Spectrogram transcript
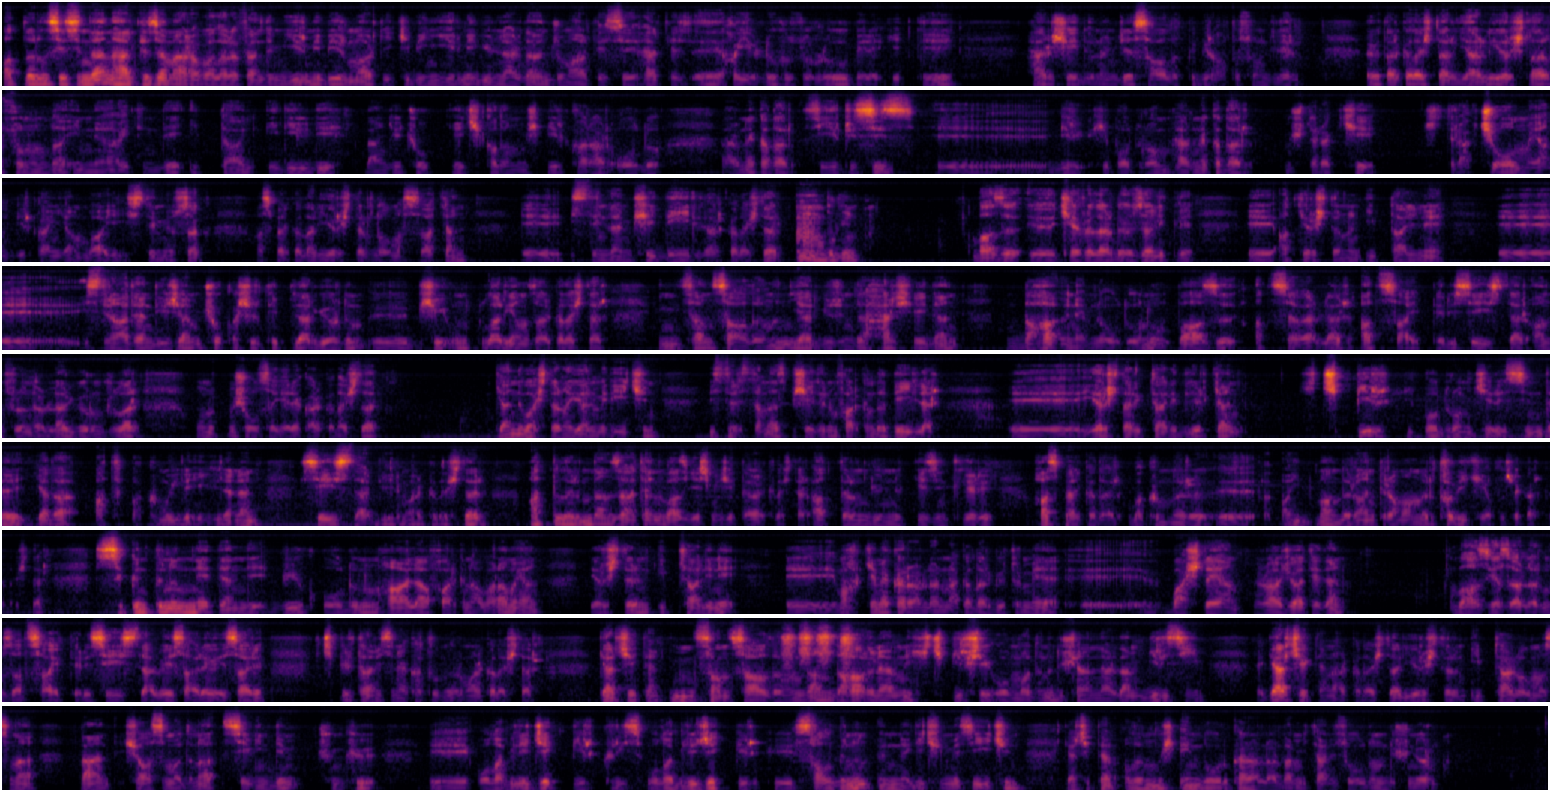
Atların sesinden herkese merhabalar efendim. 21 Mart 2020 günlerden cumartesi. Herkese hayırlı, huzurlu, bereketli, her şeyden önce sağlıklı bir hafta sonu dilerim. Evet arkadaşlar yerli yarışlar sonunda en nihayetinde iptal edildi. Bence çok geç kalınmış bir karar oldu. Her ne kadar seyircisiz eee, bir hipodrom, her ne kadar müşterekçi, iştirakçı olmayan bir ganyan bayi istemiyorsak hasbelkader yarışlarında olması zaten eee, istenilen bir şey değil arkadaşlar. Bugün bazı e, çevrelerde özellikle e, at yarışlarının iptaline e, istinaden diyeceğim çok aşırı tepkiler gördüm. E, bir şeyi unuttular yalnız arkadaşlar. İnsan sağlığının yeryüzünde her şeyden daha önemli olduğunu bazı at severler, at sahipleri, seyistler, antrenörler, yorumcular unutmuş olsa gerek arkadaşlar kendi başlarına gelmediği için ister istemez bir şeylerin farkında değiller. Ee, yarışlar iptal edilirken hiçbir hipodrom içerisinde ya da at bakımı ile ilgilenen seyisler diyelim arkadaşlar atlarından zaten vazgeçmeyecekler arkadaşlar. Atların günlük gezintileri, hasbel kadar bakımları, e, idmanları, antrenmanları tabii ki yapılacak arkadaşlar. Sıkıntının nedenli büyük olduğunun hala farkına varamayan yarışların iptalini e, mahkeme kararlarına kadar götürmeye e, başlayan, müracaat eden bazı yazarlarımız, at sahipleri, seyistler vesaire vesaire hiçbir tanesine katılmıyorum arkadaşlar. Gerçekten insan sağlığından daha önemli hiçbir şey olmadığını düşünenlerden birisiyim. Ve gerçekten arkadaşlar yarışların iptal olmasına ben şahsım adına sevindim. Çünkü e, olabilecek bir kriz, olabilecek bir e, salgının önüne geçilmesi için gerçekten alınmış en doğru kararlardan bir tanesi olduğunu düşünüyorum.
